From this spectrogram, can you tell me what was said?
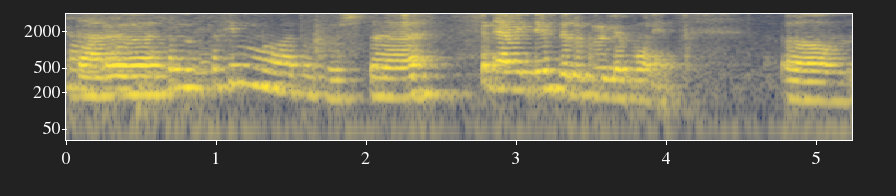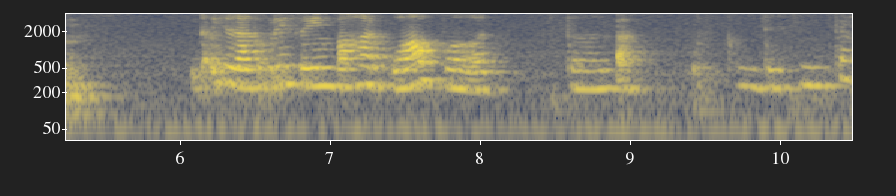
Da, Dar așa uh, să, este. să fim uh, totuși, să ne amintim și de lucrurile bune. Um, Da, uite, dacă vrei să iei un pahar cu apă, tă, Da. când te simți, Da.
